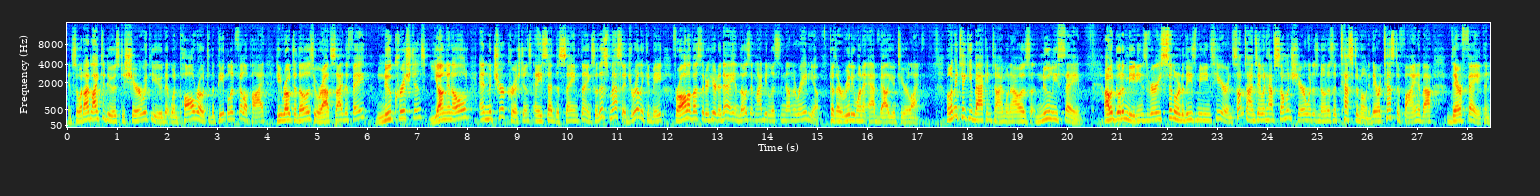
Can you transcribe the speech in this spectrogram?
And so, what I'd like to do is to share with you that when Paul wrote to the people at Philippi, he wrote to those who were outside the faith, new Christians, young and old, and mature Christians, and he said the same thing. So, this message really could be for all of us that are here today and those that might be listening on the radio, because I really want to add value to your life. Well, let me take you back in time when I was newly saved. I would go to meetings very similar to these meetings here, and sometimes they would have someone share what is known as a testimony. They were testifying about their faith and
